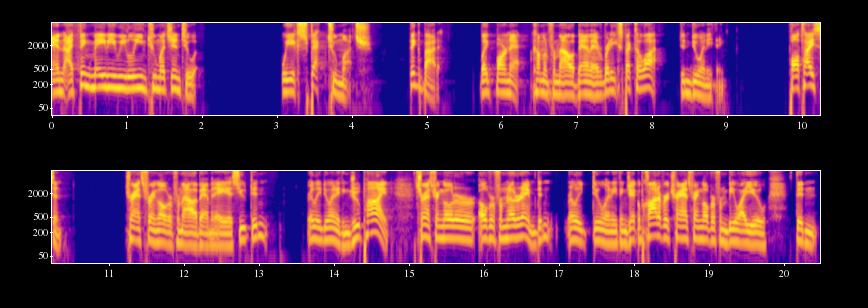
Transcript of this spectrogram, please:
And I think maybe we lean too much into it. We expect too much. Think about it. Blake Barnett coming from Alabama. Everybody expected a lot. Didn't do anything. Paul Tyson transferring over from Alabama to ASU. Didn't really do anything. Drew Pyne transferring over, over from Notre Dame. Didn't really do anything. Jacob Conover transferring over from BYU. Didn't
